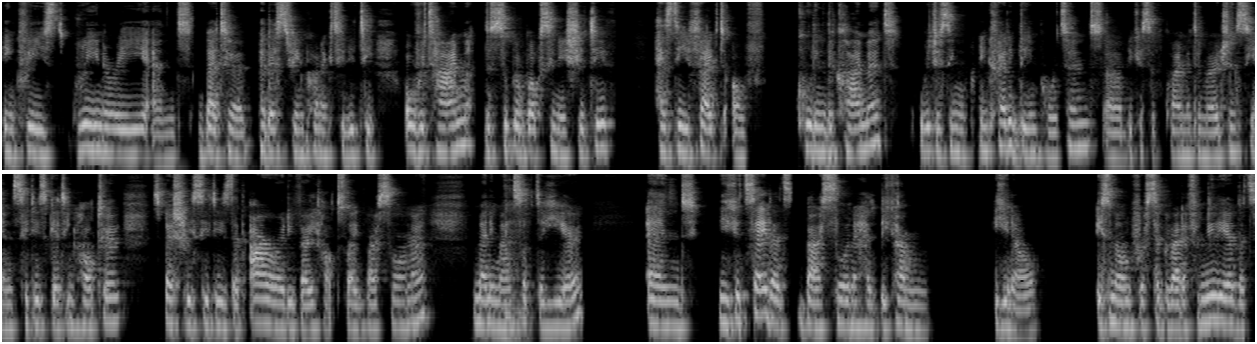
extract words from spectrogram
increased greenery and better pedestrian connectivity over time. The Superblocks initiative has the effect of cooling the climate, which is in- incredibly important uh, because of climate emergency and cities getting hotter, especially cities that are already very hot, like Barcelona, many months mm. of the year. And you could say that Barcelona had become, you know, is known for Sagrada Familia, but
